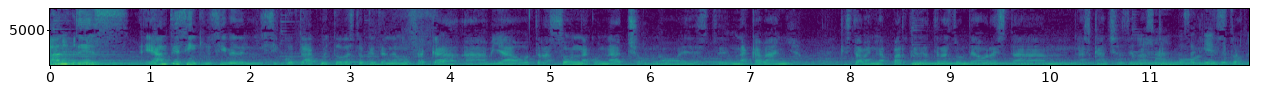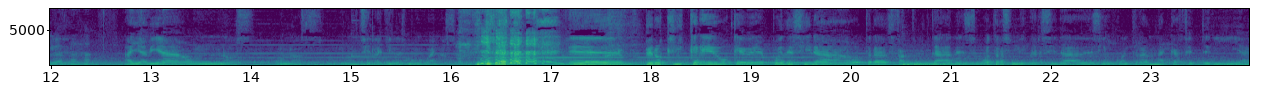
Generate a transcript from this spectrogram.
Antes, eh, antes inclusive del psicotaco y todo esto que tenemos acá, había otra zona con Nacho, ¿no? Este, una cabaña que estaba en la parte de atrás donde ahora están las canchas de básquetbol. Ahí había unos, unos unos chilaquiles muy buenos. Eh, pero sí creo que puedes ir a otras facultades, otras universidades y encontrar una cafetería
